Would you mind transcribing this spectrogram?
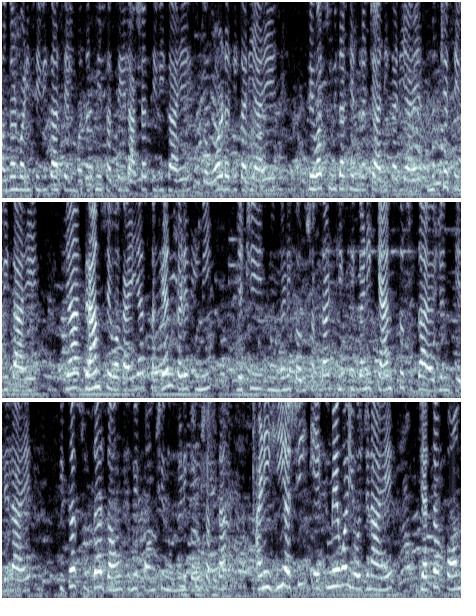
अंगणवाडी सेविका असेल मदतनीस असेल आशा सेविका आहे तुमचं वॉर्ड अधिकारी आहे सेवा सुविधा केंद्राचे अधिकारी आहेत मुख्य सेविका आहे या ग्रामसेवक आहे या सगळ्यांकडे तुम्ही याची नोंदणी करू शकता. ठिकठिकाणी कॅम्पचं सुद्धा आयोजन केलेलं आहे. तिथंसुद्धा जाऊन तुम्ही फॉर्मची नोंदणी करू शकता. आणि ही अशी एकमेव योजना आहे ज्याचा फॉर्म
